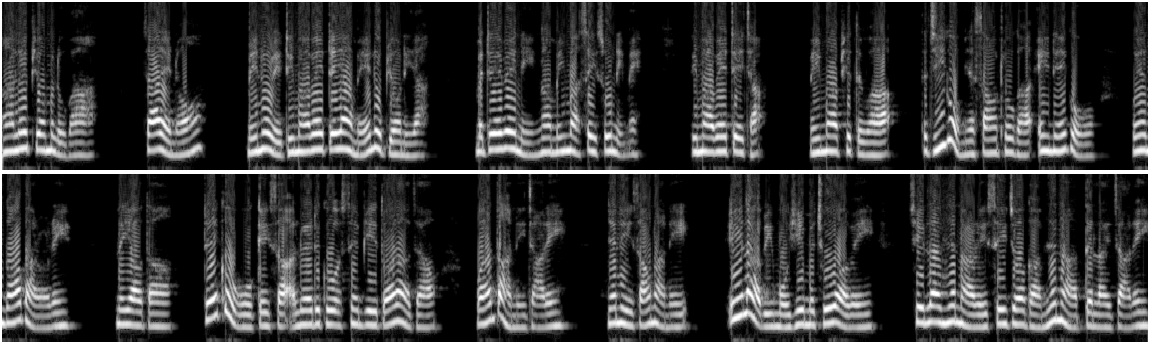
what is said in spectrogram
ငါလည်းပြောမလို့ပါကြားတယ်နော်မင်းတို့တွေဒီမှာပဲတဲရမယ်လို့ပြောနေတာမတဲဘဲနေငါမိမစိတ်ဆိုးနေမယ် ဒီမှာပဲတဲကြမိမဖြစ်သူကတကြီးကိုမျက်စောင်းထိုးကအိမ်ထဲကိုဝင်သွားပါတော့တယ်နှစ်ယောက်သားတဲကိုကိုကိစ္စအလွယ်တကူအဆင်ပြေသွားတာကြောင့်ဝမ်းသာနေကြတယ်ညနေဆောင်တာနဲ့အေးလာပြီးမို့ရေမချိုးတော့ဘဲခြေလက်မျက်နာတွေဆေးကြောကမျက်နာတက်လိုက်ကြတယ်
